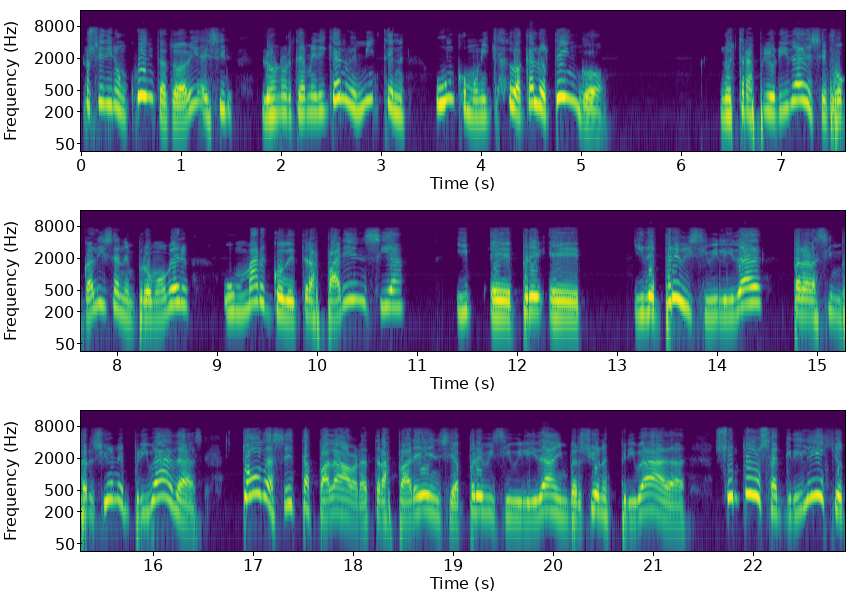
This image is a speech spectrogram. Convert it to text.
No se dieron cuenta todavía, es decir, los norteamericanos emiten un comunicado, acá lo tengo. Nuestras prioridades se focalizan en promover un marco de transparencia y, eh, eh, y de previsibilidad para las inversiones privadas todas estas palabras, transparencia, previsibilidad, inversiones privadas, son todos sacrilegios,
